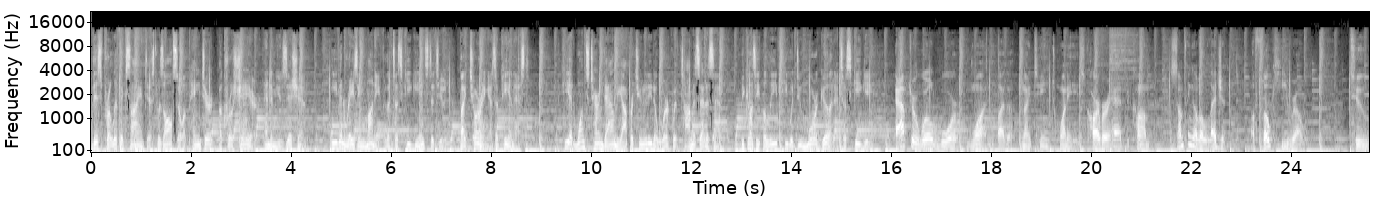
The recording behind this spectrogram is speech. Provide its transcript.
This prolific scientist was also a painter, a crocheter, and a musician even raising money for the Tuskegee Institute by touring as a pianist. He had once turned down the opportunity to work with Thomas Edison because he believed he would do more good at Tuskegee. After World War I, by the 1920s, Carver had become something of a legend, a folk hero to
